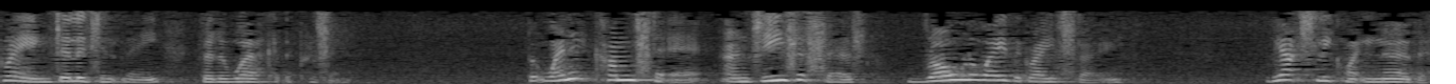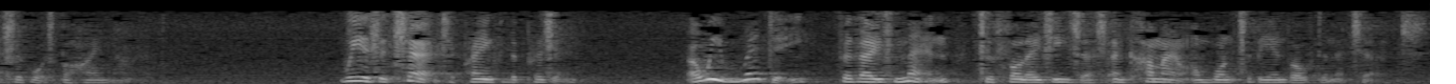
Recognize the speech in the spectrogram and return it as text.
praying diligently for the work at the prison. But when it comes to it, and Jesus says, roll away the gravestone, we're actually quite nervous of what's behind that. We as a church are praying for the prison. Are we ready for those men to follow Jesus and come out and want to be involved in the church?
